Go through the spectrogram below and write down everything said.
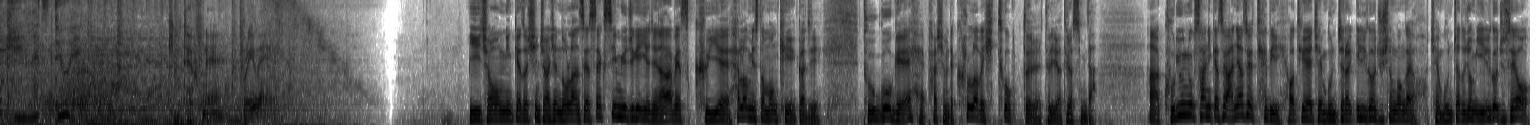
Okay, let's do it. 김태훈의 Freeway. 이정옥님께서 신청하신 놀란스의 섹시 뮤직에 이어진 아라베스크의 Hello Mr. Monkey까지 두 곡의 80년대 클럽의 히트곡들 들려드렸습니다. 아, 9664님께서 안녕하세요, 테디. 어떻게 제 문자를 읽어주시는 건가요? 제 문자도 좀 읽어주세요.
